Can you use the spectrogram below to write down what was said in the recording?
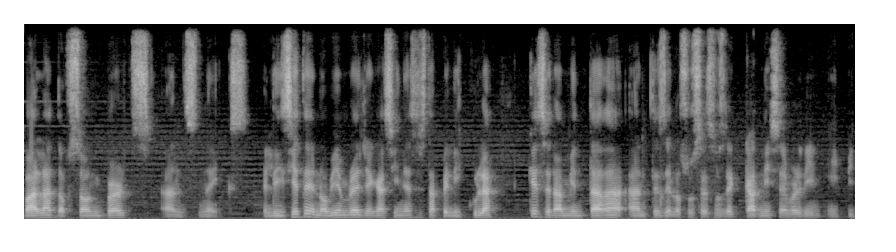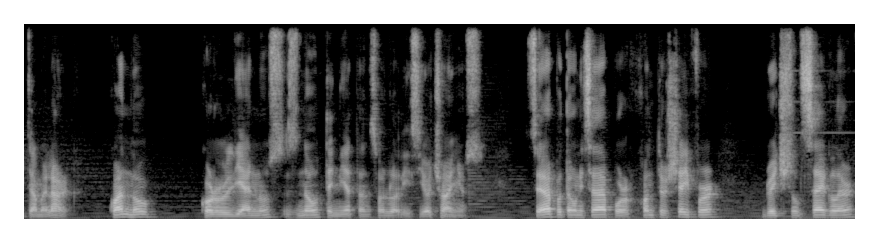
Ballad of Songbirds and Snakes. El 17 de noviembre llega a cines esta película que será ambientada antes de los sucesos de Katniss Everdeen y Peeta Mellark, cuando Coriolanus Snow tenía tan solo 18 años. Será protagonizada por Hunter Schafer, Rachel Zegler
